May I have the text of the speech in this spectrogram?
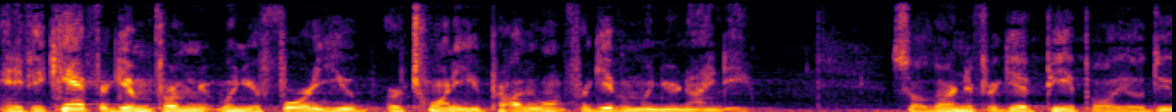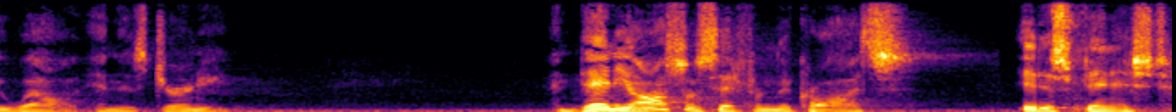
And if you can't forgive them from when you're 40 you, or 20, you probably won't forgive them when you're 90. So learn to forgive people. You'll do well in this journey. And then he also said from the cross, It is finished.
